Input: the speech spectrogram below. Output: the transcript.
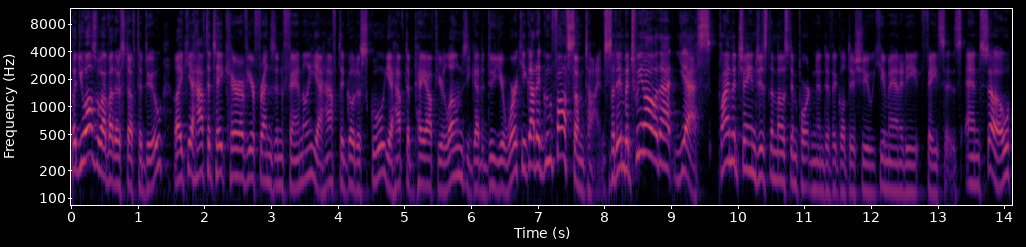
But you also have other stuff to do. Like you have to take care of your friends and family, you have to go to school, you have to pay off your loans, you got to do your work, you got to goof off sometimes. But in between all of that, yes, climate change is the most important and difficult issue humanity faces. And so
